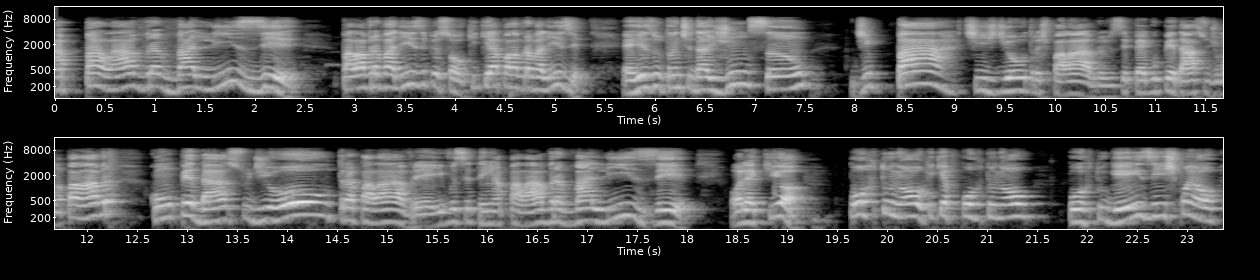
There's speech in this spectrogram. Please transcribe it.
a palavra valise. Palavra valise, pessoal, o que é a palavra valise? É resultante da junção de partes de outras palavras. Você pega o um pedaço de uma palavra com um pedaço de outra palavra, e aí você tem a palavra valise. Olha aqui, ó, portunhol. O que é portunhol? Português e espanhol.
